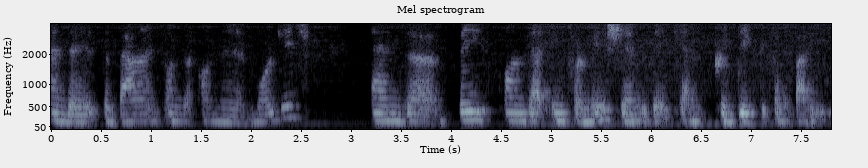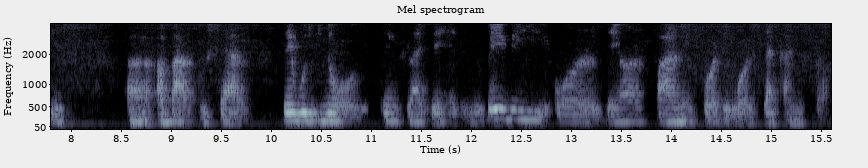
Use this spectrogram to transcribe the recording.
and the, the balance on the on the mortgage. And uh, based on that information, they can predict if anybody is uh, about to sell. They would know things like they had a new baby or they are filing for divorce, that kind of stuff.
